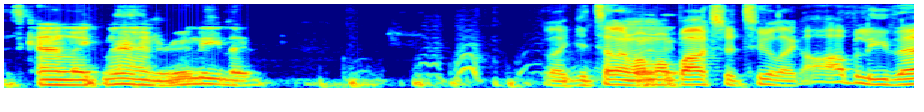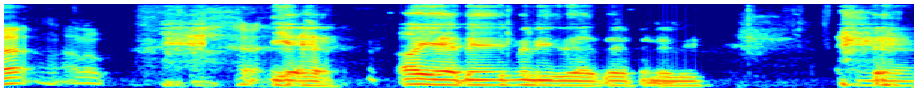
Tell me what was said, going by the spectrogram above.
it's kind of like, man, really, like, Like you tell telling I'm a boxer too. Like, oh, I believe that. I don't. yeah, oh yeah, they believe that definitely. Yeah.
